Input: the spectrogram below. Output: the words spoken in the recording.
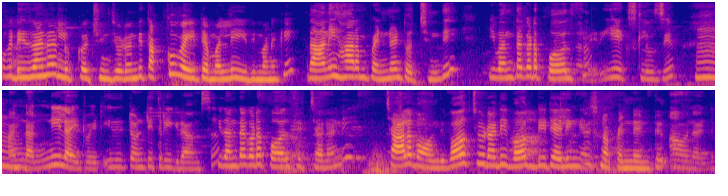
ఒక డిజైనర్ లుక్ వచ్చింది చూడండి. తక్కువ వెయిట్ మళ్ళీ ఇది మనకి. రాణిహారం పెండెంట్ వచ్చింది. ఇవంతా కూడా పర్ల్స్ వెరీ ఎక్స్క్లూజివ్ అండ్ అన్ని లైట్ వెయిట్ ఇది ట్వంటీ త్రీ గ్రామ్స్ ఇదంతా కూడా పర్ల్స్ ఇచ్చారండి. చాలా బాగుంది. వర్క్ చూడండి. వర్క్ డీటెయిలింగ్ చేసిన పెండెంట్ అవునండి.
